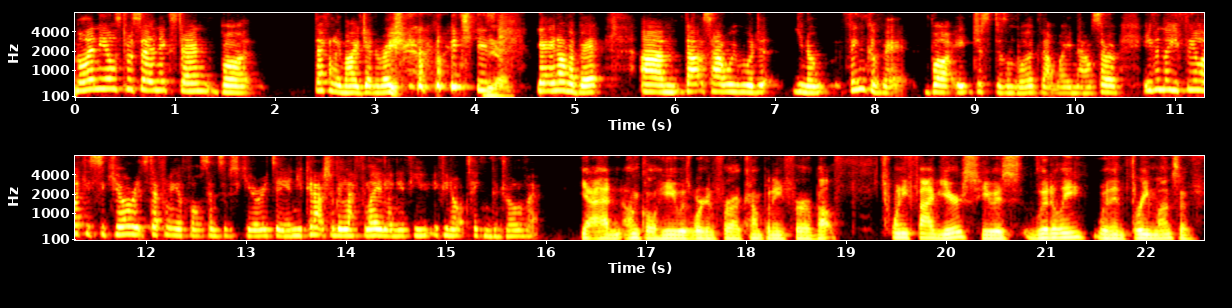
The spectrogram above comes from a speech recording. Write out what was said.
millennials to a certain extent, but definitely my generation, which is yeah. getting on a bit. Um, that's how we would you know think of it but it just doesn't work that way now so even though you feel like it's secure it's definitely a false sense of security and you can actually be left flailing if you if you're not taking control of it yeah i had an uncle he was working for a company for about 25 years he was literally within three months of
